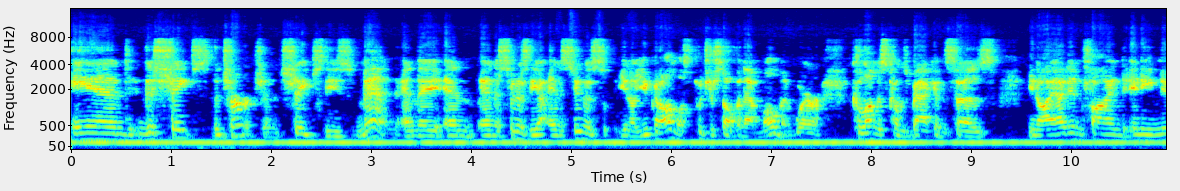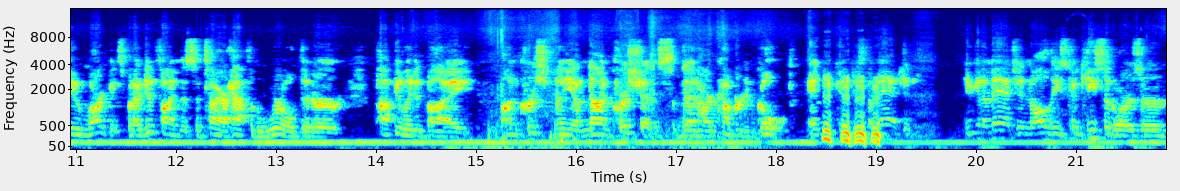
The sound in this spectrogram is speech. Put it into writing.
and this shapes the church and shapes these men and they and and as soon as the and as soon as you know you can almost put yourself in that moment where columbus comes back and says you know I, I didn't find any new markets but i did find this entire half of the world that are populated by unchristian you know non-christians that are covered in gold and you can just imagine you can imagine all these conquistadors are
